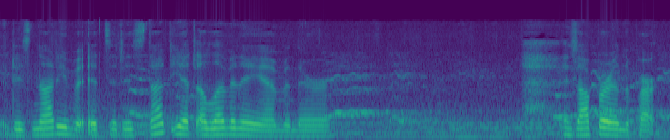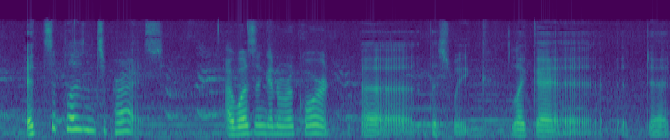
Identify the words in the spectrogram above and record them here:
It is not even. It's. It is not yet 11 a.m. and there is opera in the park. It's a pleasant surprise. I wasn't gonna record uh, this week like a, a, a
